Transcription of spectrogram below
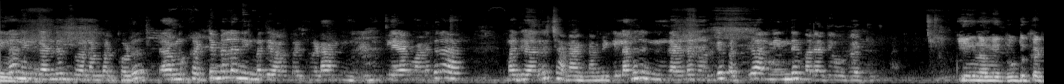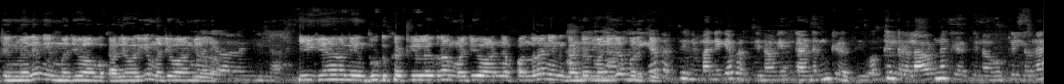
ಇಲ್ಲ ನಿನ್ ಗಂಡನ ಫೋನ್ ನಂಬರ್ ಕೊಡು. ನಮ್ ಕಟ್ಟಿ ಮೇಲೆ ನಿನ್ ಮದ್ವೆ ಆಗ್ಬೇಕು ಬೇಡ. ಕ್ಲಿಯರ್ ಮಾಡಿದ್ರ ಮದ್ವೆ ಆದ್ರೆ ಚೆನ್ನಾಗಿ ನಮಗೆ. ಇಲ್ಲಾಂದ್ರೆ ನಿನ್ ಗಂಡನ ಹುಡುಗಿ ಬರ್ತೀವಿ. ಅಲ್ಲಿ ನಿಂದೆ ಮರ್ಯಾದೆ ಹೋಗೋದು. ಈಗ ನಮಗೆ ದುಡ್ಡು ಕಟ್ಟಿದ ಮೇಲೆ ನೀನ್ ಮದುವೆ ಆಗ್ಬೇಕು ಅಲ್ಲಿವರೆಗೆ ಮದುವೆ ಆಗಂಗಿಲ್ಲ. ಈಗ ಏನಾರ ನೀನ್ ದುಡ್ಡು ಕಟ್ಟಲಿಲ್ಲ ಅಂದ್ರೆ ಮದುವೆ ಆದ್ನಪ್ಪ ಅಂದ್ರೆ ನಿನ್ ಗಂಡನ ಮನೆಗೆ ಬರ್ತೀವಿ. ಬರ್ತೀನಿ ಮನೆಗೆ ಬರ್ತೀನಿ ನಾವು ನಿನ್ ಗಂಡನ್ ಕೇಳ್ತೀವಿ. ವಕೀಲ್ರಲ್ಲ ಅವ್ರನ್ನ ಕೇಳ್ತೀವಿ ನಾವು ಒಕ್ಕಿಲ್ರನ್ನ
